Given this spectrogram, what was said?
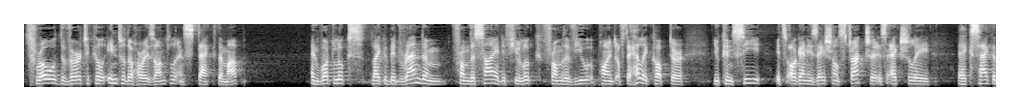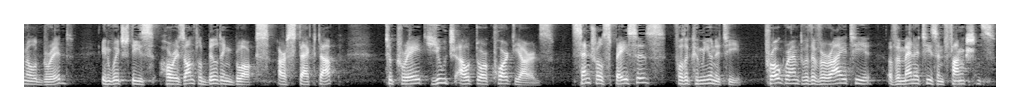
throw the vertical into the horizontal and stack them up. And what looks like a bit random from the side, if you look from the viewpoint of the helicopter, you can see its organizational structure is actually a hexagonal grid in which these horizontal building blocks are stacked up to create huge outdoor courtyards, central spaces for the community, programmed with a variety of amenities and functions.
